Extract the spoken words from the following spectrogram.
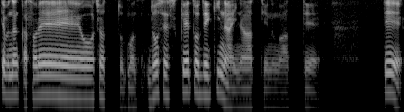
でもなんかそれをちょっと、まあ、どうせスケートできないなっていうのがあって。で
